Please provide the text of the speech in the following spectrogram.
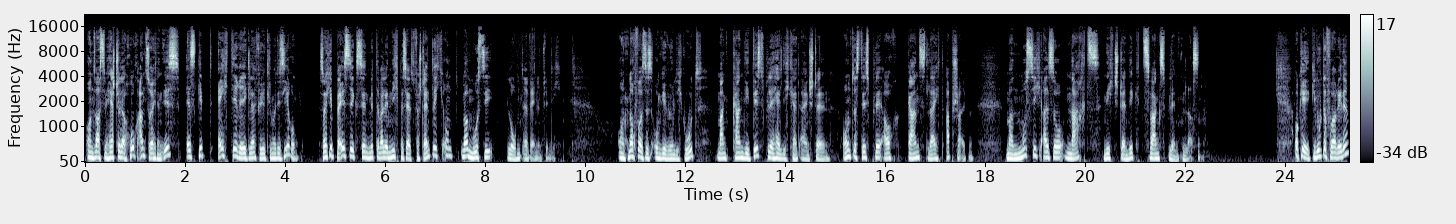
Und was dem Hersteller hoch anzurechnen ist, es gibt echte Regler für die Klimatisierung. Solche Basics sind mittlerweile nicht mehr selbstverständlich und man muss sie lobend erwähnen, finde ich. Und noch was ist ungewöhnlich gut. Man kann die Displayhelligkeit einstellen und das Display auch ganz leicht abschalten. Man muss sich also nachts nicht ständig zwangsblenden lassen. Okay, genug der Vorrede.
